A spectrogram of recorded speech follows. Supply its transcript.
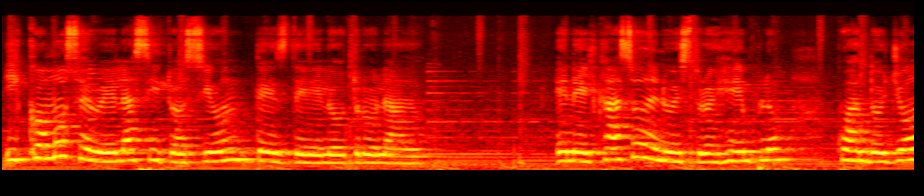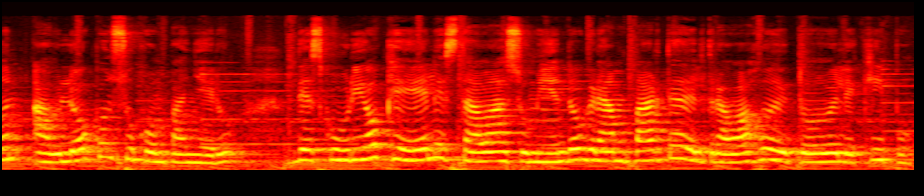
y cómo se ve la situación desde el otro lado. En el caso de nuestro ejemplo, cuando John habló con su compañero, descubrió que él estaba asumiendo gran parte del trabajo de todo el equipo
